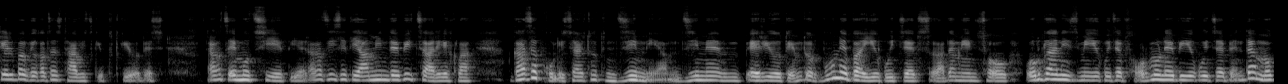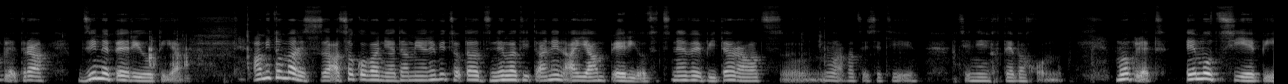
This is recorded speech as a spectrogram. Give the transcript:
შეიძლება ვიღაცას თავის კი ფთქიოდეს. რაღაც ემოციებია, რაღაც ისეთი ამინდებიც არის ახლა. გაზაფხული საერთოდ მძიმეა, მძიმე პერიოდია, იმიტომ რომ ბუნება იღვიძებს, ადამიანის ორგანიზმი იღვიძებს, ჰორმონები იღვიძებენ და მოკლედ რა, მძიმე პერიოდია. ამიტომ არის ასაკოვანი ადამიანები ცოტა ძნელად იტანენ აი ამ პერიოდს, ძნევები და რაღაც, ну, რაღაც ისეთი ცინი ხდება ხოლმე. მოკლედ, ემოციები,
